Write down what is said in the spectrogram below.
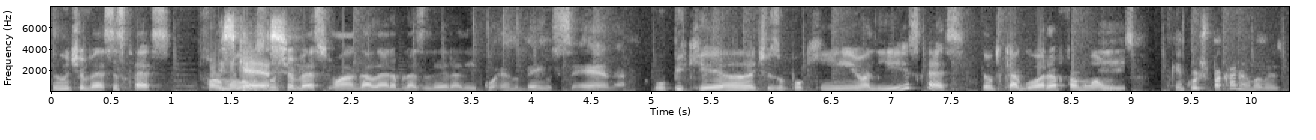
Se não tivesse, esquece. Fórmula esquece. 1, se não tivesse uma galera brasileira ali correndo bem, o Senna, o Piquet antes um pouquinho ali, esquece. Tanto que agora a Fórmula 1 e quem curte pra caramba mesmo.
